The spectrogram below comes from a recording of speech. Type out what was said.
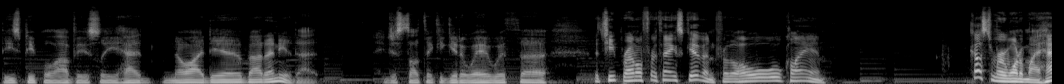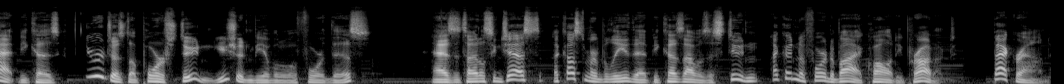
these people obviously had no idea about any of that. They just thought they could get away with uh, a cheap rental for Thanksgiving for the whole clan. Customer wanted my hat because you're just a poor student. You shouldn't be able to afford this. As the title suggests, a customer believed that because I was a student, I couldn't afford to buy a quality product. Background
